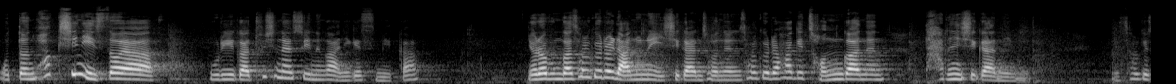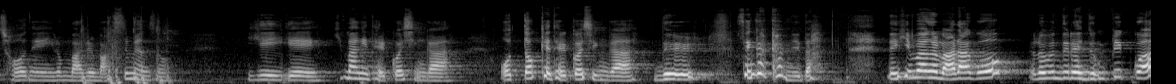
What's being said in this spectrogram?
어떤 확신이 있어야 우리가 투신할 수 있는 거 아니겠습니까? 여러분과 설교를 나누는 이 시간, 저는 설교를 하기 전과는 다른 시간입니다. 설교 전에 이런 말을 막 쓰면서 이게 이게 희망이 될 것인가, 어떻게 될 것인가 늘 생각합니다. 내 희망을 말하고 여러분들의 눈빛과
